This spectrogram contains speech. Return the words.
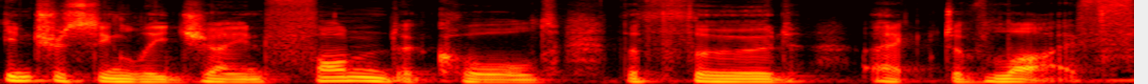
interestingly Jane Fonda called the third act of life,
